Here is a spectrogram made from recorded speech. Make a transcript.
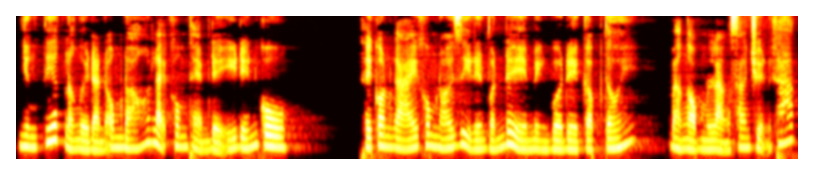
Nhưng tiếc là người đàn ông đó Lại không thèm để ý đến cô. Thấy con gái không nói gì đến vấn đề Mình vừa đề cập tới Bà Ngọc lảng sang chuyện khác.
